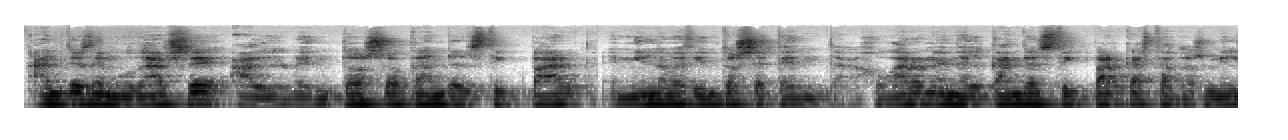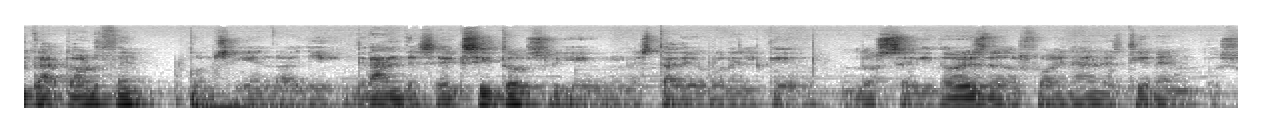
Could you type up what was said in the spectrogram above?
antes de mudarse al ventoso Candlestick Park en 1970. Jugaron en el Candlestick Park hasta 2014, consiguiendo allí grandes éxitos y un estadio con el que los seguidores de los 49ers tienen pues,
